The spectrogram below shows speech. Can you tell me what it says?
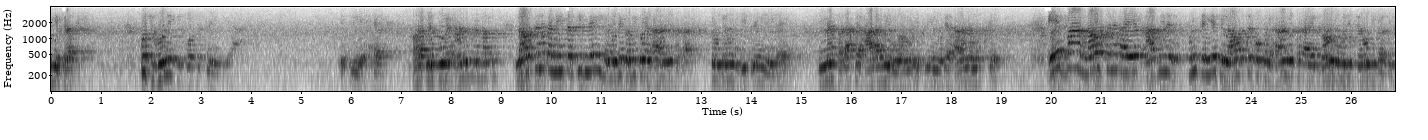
ये वृक्ष कुछ होने की कोशिश नहीं किया। इसलिए है। और अपने पूरे आनंद में मत लाओसेनो का यही तरकीब मेरी है। मुझे कभी कोई हरा नहीं सका क्योंकि हम जीतने ही नहीं गए। मैं सदा से हारा ही हुआ हूँ, इसलिए मुझे हराना मुश्किल। एक बार लाओसे ने कहा एक आदमी ने सुन के ये कि लाओसे को कोई हरा नहीं सका एक गाँव में मुझे चुनौती कर दी।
